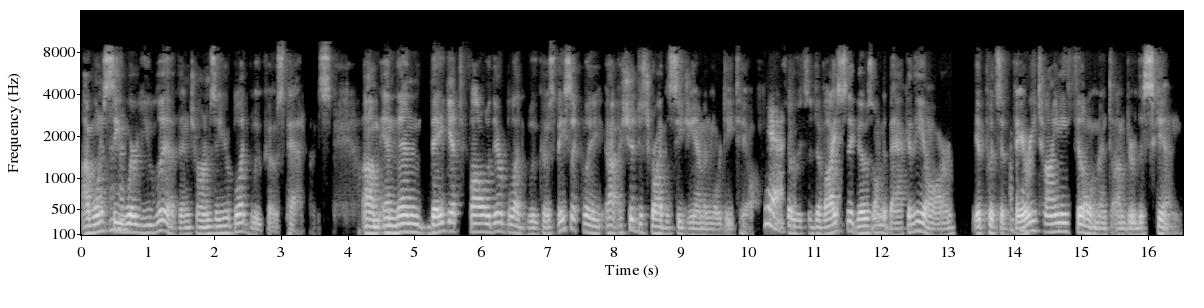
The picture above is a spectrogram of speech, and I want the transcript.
I want to see uh-huh. where you live in terms of your blood glucose patterns. Um, and then they get to follow their blood glucose. Basically, uh, I should describe the CGM in more detail. Yeah. So it's a device that goes on the back of the arm. It puts a okay. very tiny filament under the skin.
